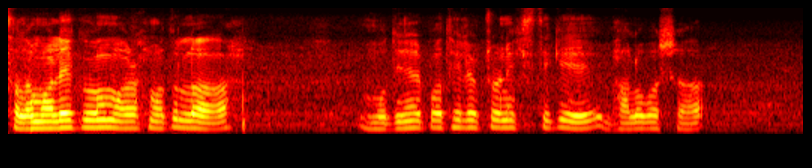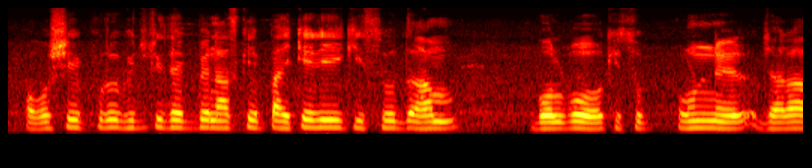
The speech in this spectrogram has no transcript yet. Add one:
সালামু আলাইকুম রহমতুল্লাহ। মদিনার পথ ইলেকট্রনিক্স থেকে ভালোবাসা। অবশ্যই পুরো ভিডিওটি দেখবেন। আজকে পাইকারি কিছু দাম বলব, কিছু পণ্যের। যারা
